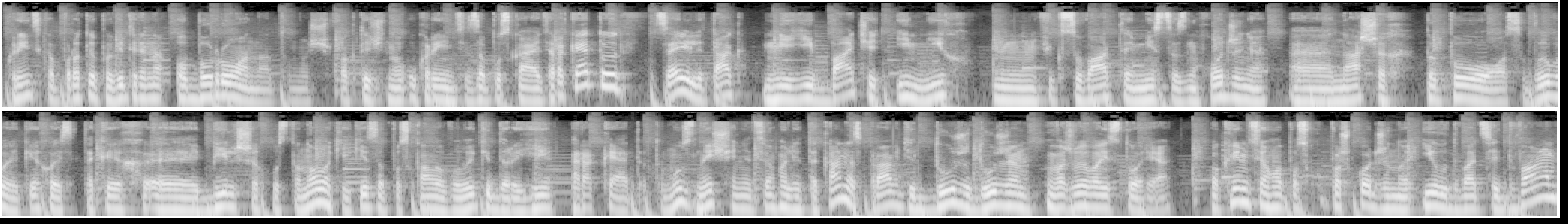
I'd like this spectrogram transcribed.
українська протиповітряна оборона, тому що фактично українці запускають ракету цей літак її бачить і міг фіксувати місце знаходження е, наших ППО, особливо якихось таких е, більших установок, які запускали великі дорогі ракети. Тому знищення цього літака насправді дуже дуже важлива історія. Окрім цього, пошкоджено іл 22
